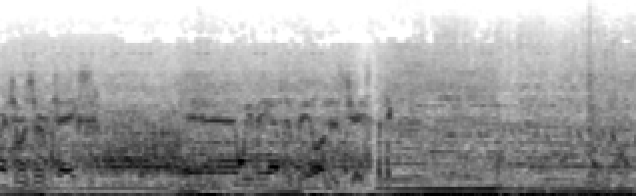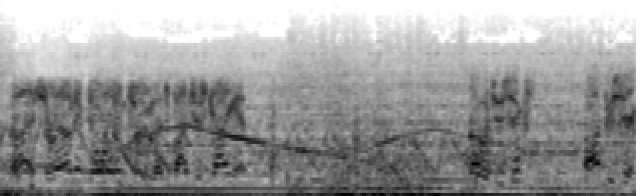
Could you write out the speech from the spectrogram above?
Be advised, we're into reserve tanks. And we may have to bail on this chase. Alright, surround him, don't let him through. Let's box this guy in. Bravo 2-6, off your 6.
